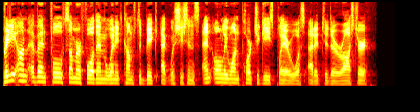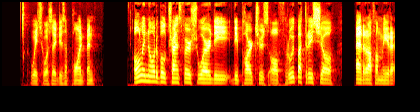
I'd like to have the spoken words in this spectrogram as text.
Pretty uneventful summer for them when it comes to big acquisitions, and only one Portuguese player was added to their roster, which was a disappointment. Only notable transfers were the departures of Rui Patricio and Rafa Mir,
